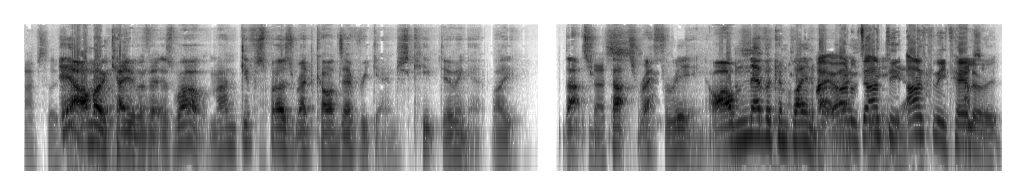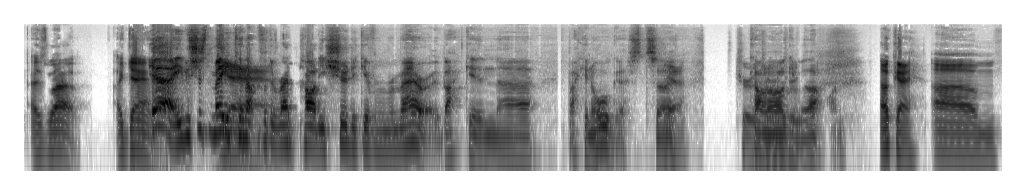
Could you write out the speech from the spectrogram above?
absolutely. Yeah, I'm okay with it as well, man. Give Spurs red cards every game. Just keep doing it. Like, that's That's- that's, refereeing. I'll never complain about I, it was Anthony, again. Anthony Taylor Absolutely. as well. Again, Yeah, he was just making up for the red card he should have given Romero back in uh, back in August. So Yeah. True. can't true, argue true. with that one. Okay. Um,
